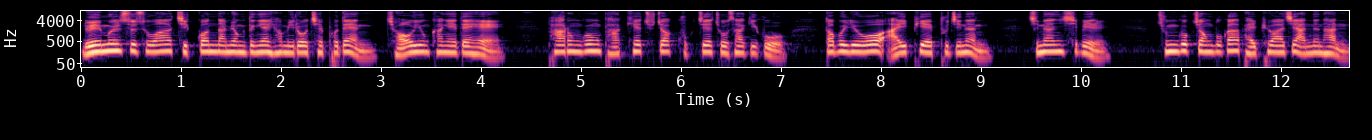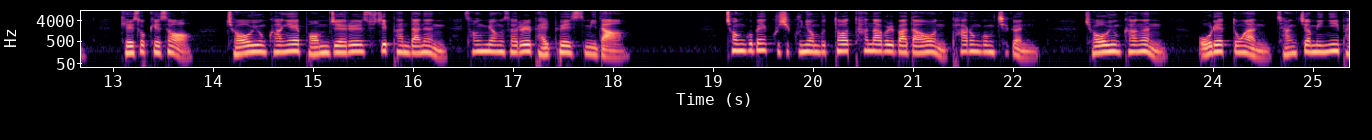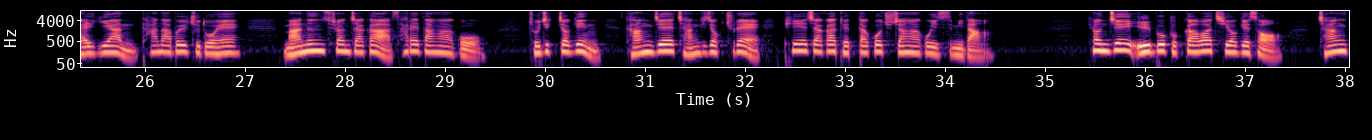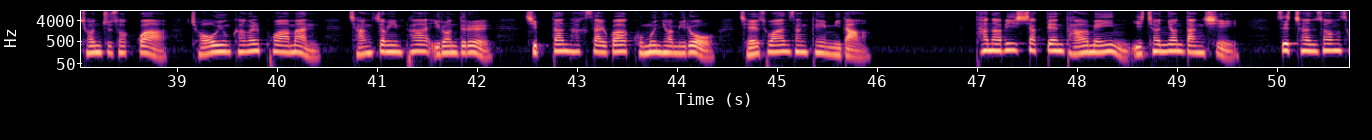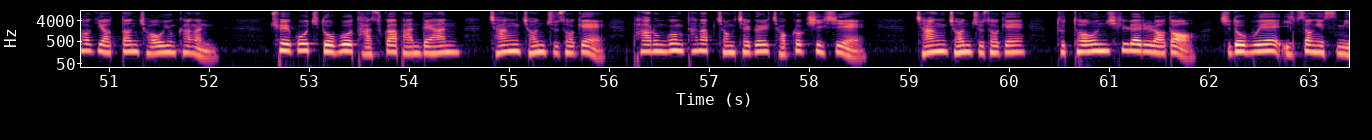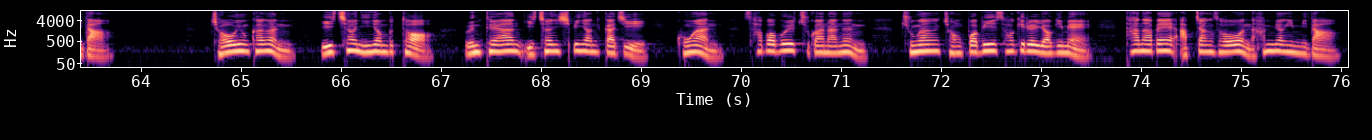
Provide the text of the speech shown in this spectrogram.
뇌물수수와 직권남용 등의 혐의로 체포된 저우융캉에 대해 파룬궁 박해 추적 국제조사기구 WOIPFG는 지난 10일 중국 정부가 발표하지 않는 한 계속해서 저우융캉의 범죄를 수집한다는 성명서를 발표했습니다. 1999년부터 탄압을 받아온 파룬궁 측은 저우융캉은 오랫동안 장점인이 발기한 탄압을 주도해 많은 수련자가 살해당하고 조직적인 강제 장기 적 출의 피해자가 됐다고 주장하고 있습니다. 현재 일부 국가와 지역에서 장 전 주석과 저우융캉을 포함한 장점인파 일원들을 집단 학살과 고문 혐의로 제소한 상태입니다. 탄압이 시작된 다음 해인 2000년 당시 쓰촨성 서기였던 저우융캉은 최고 지도부 다수가 반대한 장 전 주석의 파룬궁 탄압 정책을 적극 실시해 장 전 주석의 두터운 신뢰를 얻어 지도부에 입성했습니다. 저우융캉은 2002년부터 은퇴한 2012년까지 공안, 사법을 주관하는 중앙정법위 서기를 역임해 탄압에 앞장서온 한 명입니다.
